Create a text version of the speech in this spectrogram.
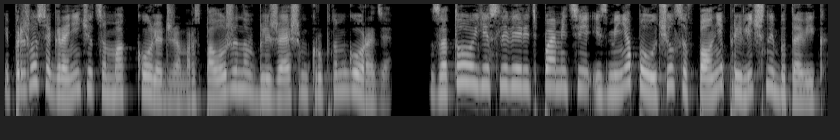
и пришлось ограничиться маг-колледжем, расположенным в ближайшем крупном городе. Зато, если верить памяти, из меня получился вполне приличный бытовик,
